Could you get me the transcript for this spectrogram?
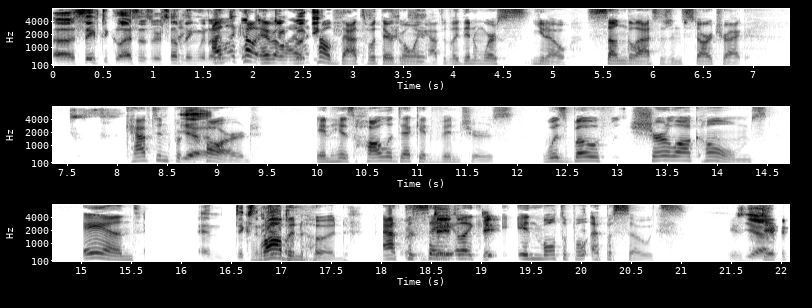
uh, safety glasses or something. when I was like how with the ev- Doom I like how that's what they're going after. They didn't wear you know sunglasses in Star Trek. Captain Yeah. Picard, in his holodeck adventures, was both Sherlock Holmes and and Dixon Robin Hill. Hood at the same David- like Da- in multiple episodes. He's Yeah. David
